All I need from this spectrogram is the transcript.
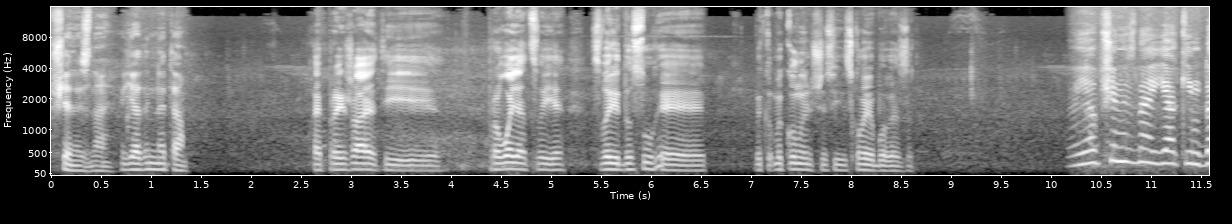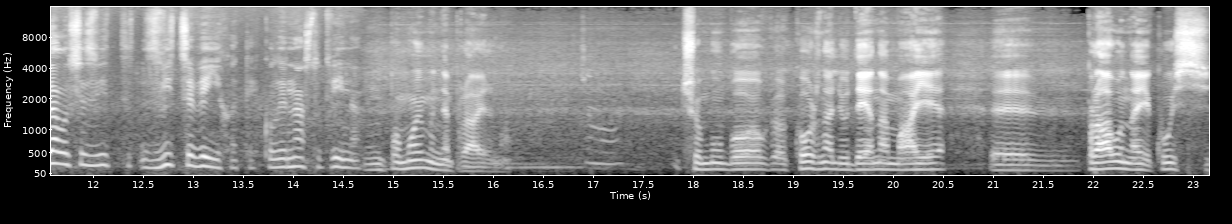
Ще не знаю, я не там. Хай приїжджають і проводять свої, свої досуги, виконуючи свій військовий обов'язок. Я взагалі не знаю, як їм вдалося звідти, звідси виїхати, коли в нас тут війна. По-моєму, неправильно. Чому? Чому? Бо кожна людина має е, право на якусь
